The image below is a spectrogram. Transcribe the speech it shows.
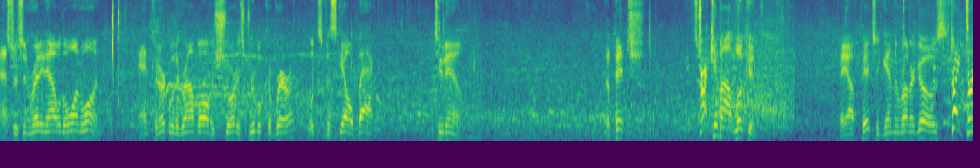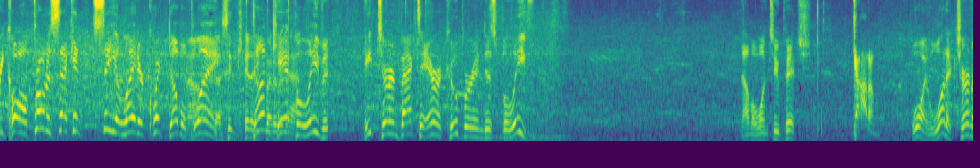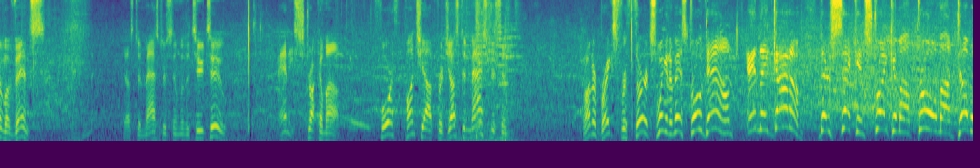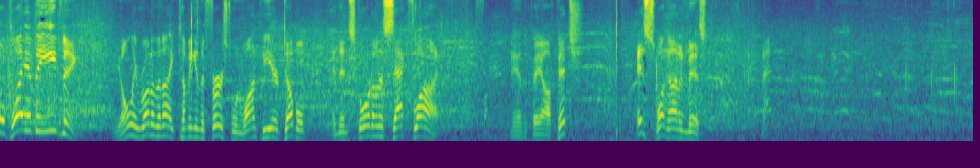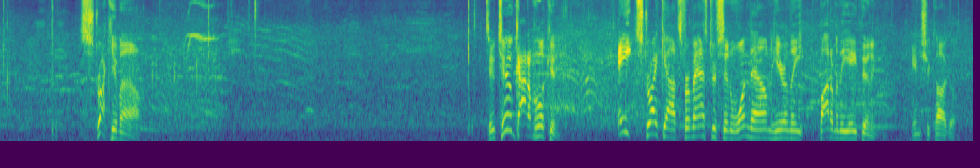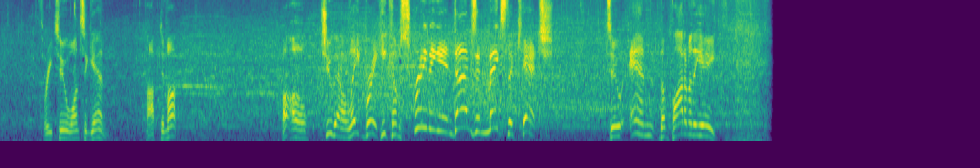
Masterson ready now with a 1 1. And Konerko with a ground ball to short Asdrubal Cabrera looks Vizquel back. Two down. The pitch. Struck him out looking. Payoff pitch. Again, the runner goes. Strike three call. Throw to second. See you later. Quick double No, play. doesn't get any Dunn can't believe it. He turned back to Eric Cooper in disbelief. Now the one two pitch. Got him. Boy, what a turn of events. Justin Masterson with a 2 2. And he struck him out. Fourth punch out for Justin Masterson. Runner breaks for third, swing and a miss, throw down, and they got him. Their second, strike him out, throw him out, double play of the evening. The only run of the night coming in the first when Juan Pierre doubled and then scored on a sac fly. And the payoff pitch is swung on and missed. Struck him out. Two two got him looking. Eight strikeouts for Masterson. One down here in the bottom of the eighth inning in Chicago. 3 2 once again. Popped him up. Uh oh. Choo got a late break. He comes screaming in, dives and makes the catch to end the bottom of the eighth.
